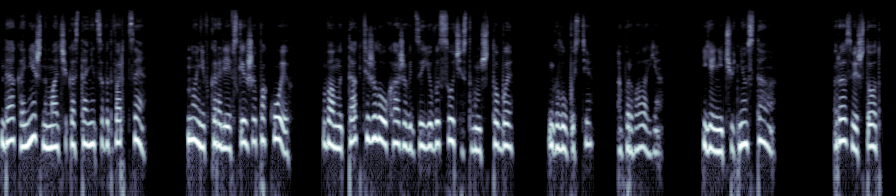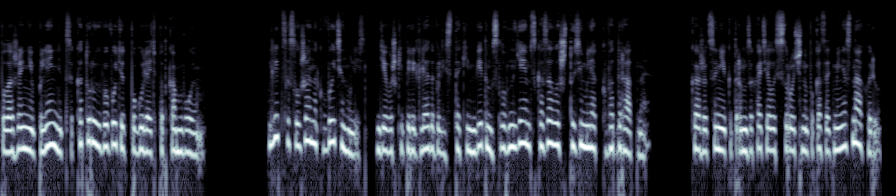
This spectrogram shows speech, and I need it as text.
Да, конечно, мальчик останется во дворце. Но не в королевских же покоях. Вам и так тяжело ухаживать за ее высочеством, чтобы... Глупости, оборвала я. Я ничуть не устала. Разве что от положения пленницы, которую выводят погулять под конвоем. Лица служанок вытянулись, девушки переглядывались с таким видом, словно я им сказала, что земля квадратная. Кажется, некоторым захотелось срочно показать меня знахарю.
